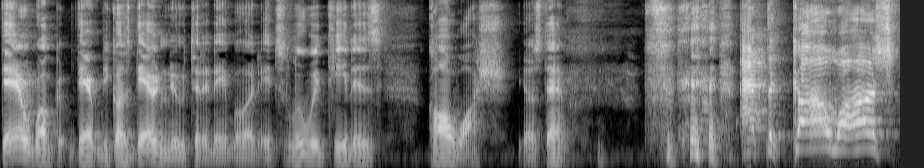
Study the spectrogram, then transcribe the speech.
they're welcome. They're because they're new to the neighborhood. It's Lou and Tina's car wash. You understand? At the car wash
